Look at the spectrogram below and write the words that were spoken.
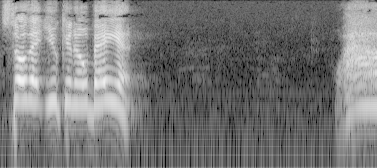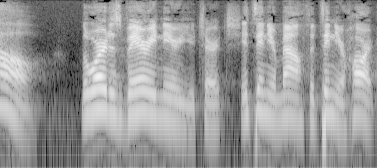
so that you can obey it. Wow. The word is very near you, church. It's in your mouth. It's in your heart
